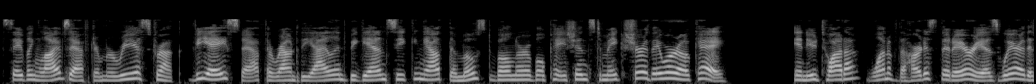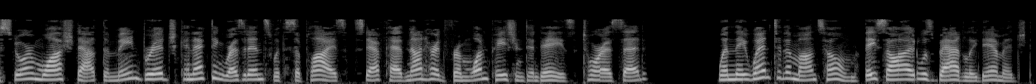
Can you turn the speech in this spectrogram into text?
Saving lives after Maria struck, VA staff around the island began seeking out the most vulnerable patients to make sure they were okay. In Utuado, one of the hardest hit areas where the storm washed out the main bridge connecting residents with supplies, staff had not heard from one patient in days, Torres said. When they went to the Mont's home, they saw it was badly damaged.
